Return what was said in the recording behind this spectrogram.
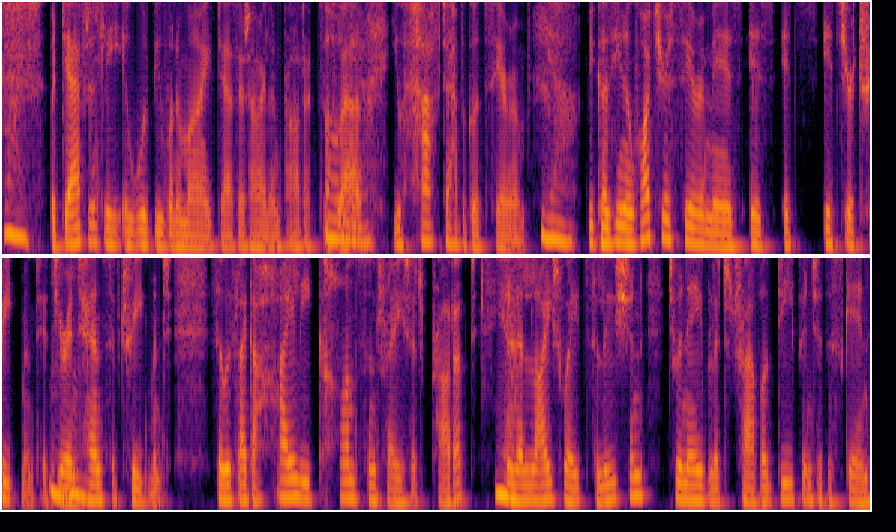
Right. But definitely it would be one of my desert island products as Oh, well. yeah. You have to have a good serum Yeah. because you know what your serum is is it's it's your treatment. It's your Mhm. intensive treatment. So it's like a highly concentrated product Yeah. in a lightweight solution to enable it to travel deep into the skin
